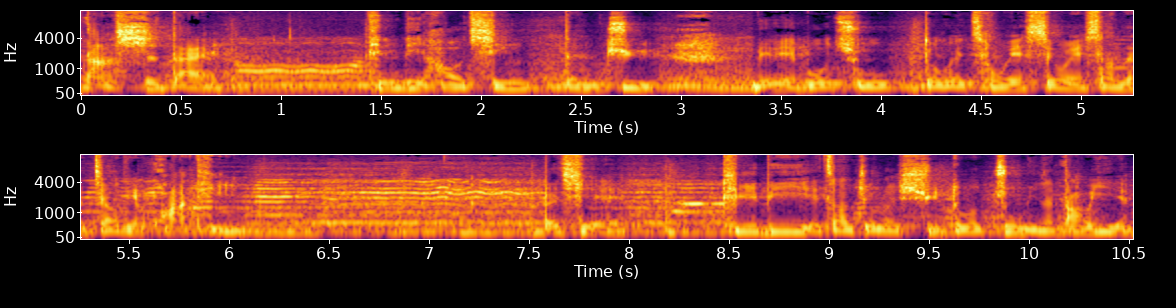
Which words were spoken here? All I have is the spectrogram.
大时代、天地豪情等剧，每每播出都会成为社会上的焦点话题。而且，TVB 也造就了许多著名的导演，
